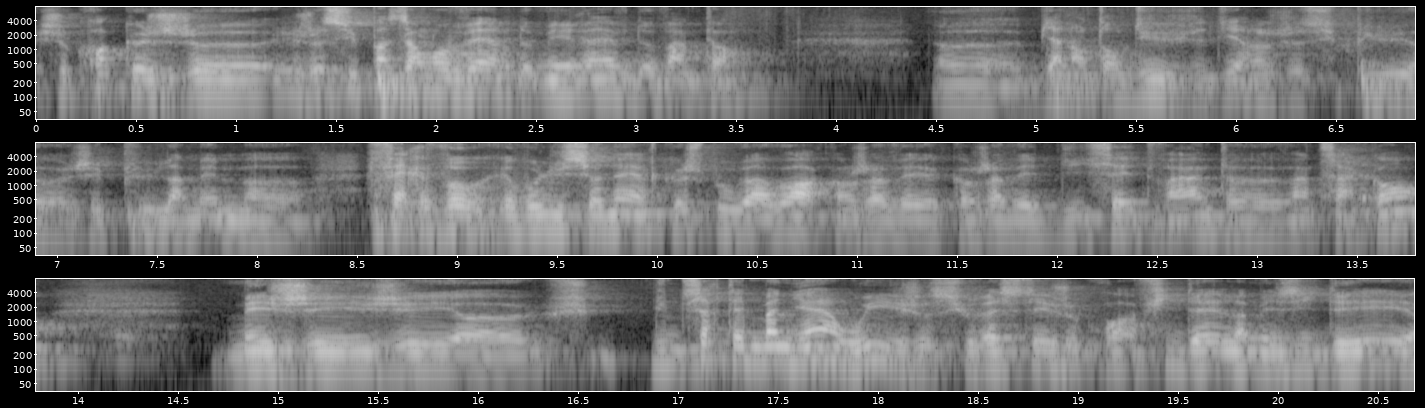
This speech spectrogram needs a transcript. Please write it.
je crois que je ne suis pas à l'envers de mes rêves de 20 ans. bien entendu, je veux dire, je suis plus, j'ai plus la même ferveur révolutionnaire que je pouvais avoir quand j'avais, quand j'avais 17, 20, 25 ans. Mais j'ai, d'une certaine manière, oui, je suis resté, je crois, fidèle à mes idées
